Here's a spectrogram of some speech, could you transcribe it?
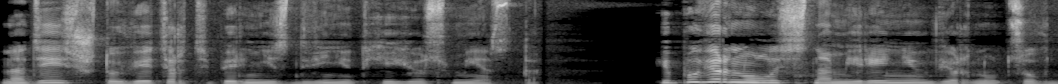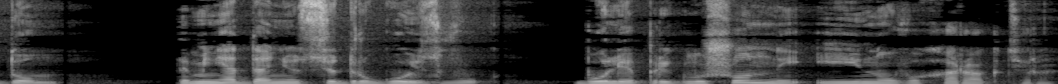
надеясь, что ветер теперь не сдвинет ее с места, и повернулась с намерением вернуться в дом. До меня донесся другой звук более приглушенный и иного характера.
